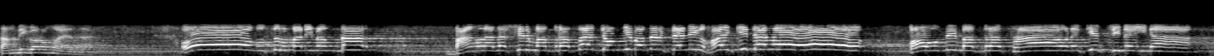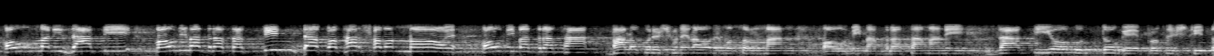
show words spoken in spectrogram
চান্দি গরম হয়ে যায়। ও, মুসলমান ইমানদার বাংলাদেশের মাদ্রাসায় জঙ্গিবাদের ট্রেনিং হয় কি জানো? কৌমি মাদ্রাসা অনেকে চিনেই না। কৌম মানে জাতি কৌমি মাদ্রাসা তিনটা কথার সমন্বয়। কৌমি মাদ্রাসা, ভালো করে শুনে নাও রে মুসলমান। কৌমি মাদ্রাসা মানে জাতীয় উদ্যোগে প্রতিষ্ঠিত।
